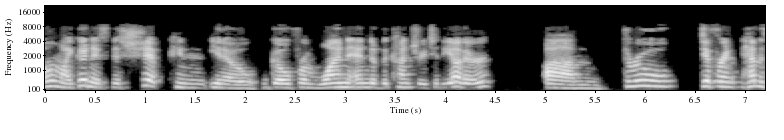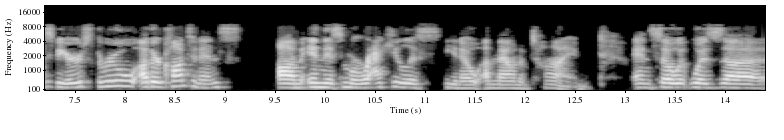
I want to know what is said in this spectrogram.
oh my goodness, this ship can you know go from one end of the country to the other um, through different hemispheres, through other continents um, in this miraculous you know amount of time. And so it was uh,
